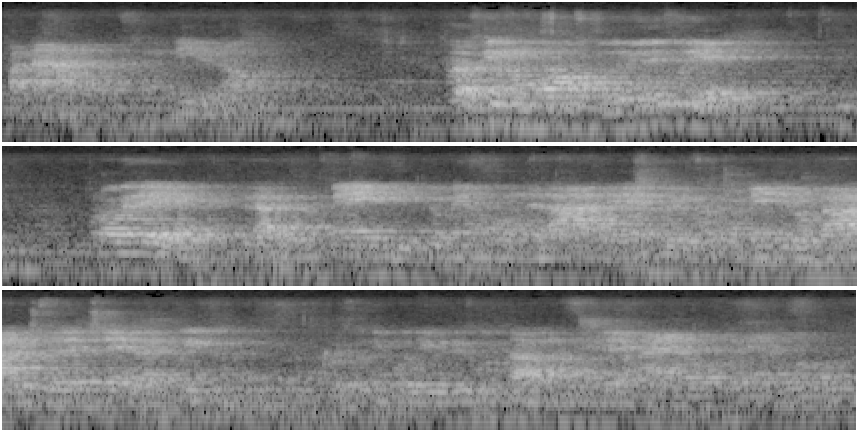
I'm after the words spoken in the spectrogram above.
banale, possiamo dire, no? Però se io non conosco il dominio di Fourier proverei a creare medie più o meno ponderate, eh, poi faccio medie locali, eccetera, eccetera, qui questo tipo di risultato non riuscirei mai a ottenerlo.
